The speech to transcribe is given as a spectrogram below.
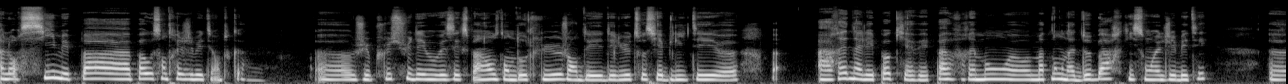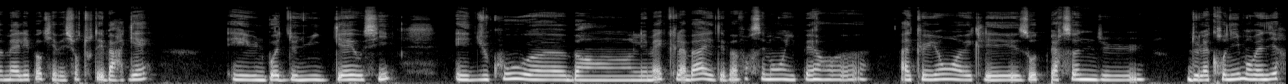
Alors si, mais pas pas au centre LGBT en tout cas. Hmm. Euh, j'ai plus eu des mauvaises expériences dans d'autres lieux, genre des, des lieux de sociabilité. Euh, bah, à Rennes, à l'époque, il n'y avait pas vraiment... Euh, maintenant, on a deux bars qui sont LGBT, euh, mais à l'époque, il y avait surtout des bars gays et une boîte de nuit gay aussi. Et du coup, euh, ben, les mecs là-bas étaient pas forcément hyper accueillants avec les autres personnes du de l'acronyme, on va dire.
